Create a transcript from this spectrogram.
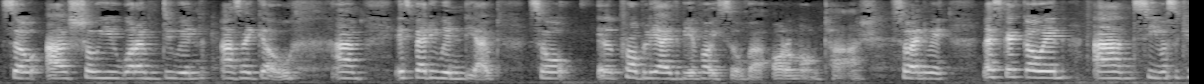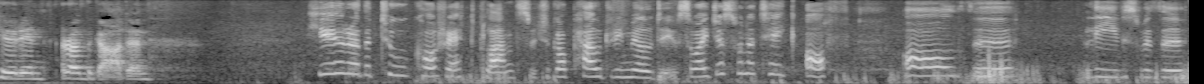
so I'll show you what I'm doing as I go. Um, it's very windy out so it'll probably either be a voiceover or a montage. So anyway, let's get going and see what's occurring around the garden. Here are the two courgette plants which have got powdery mildew. So I just want to take off all the leaves with the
